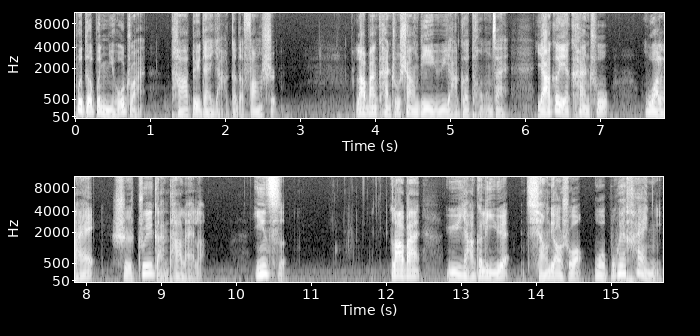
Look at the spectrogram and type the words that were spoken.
不得不扭转他对待雅各的方式。拉班看出上帝与雅各同在，雅各也看出我来是追赶他来了。因此，拉班与雅各立约，强调说：“我不会害你，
